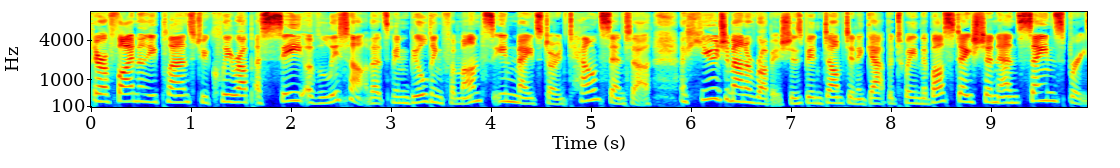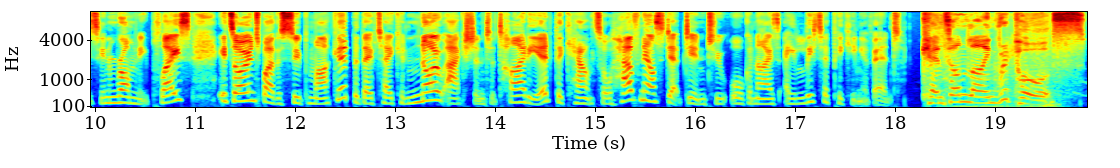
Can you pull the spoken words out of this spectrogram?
There are finally plans to clear up a sea of litter that's been building for months in Maidstone Town Centre. A huge amount of rubbish has been dumped in a gap between the bus station and Sainsbury's in Romney Place. It's owned by the supermarket, but they've taken no action to tidy it. The council have now stepped in to organise a litter picking event. Kent Online reports.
